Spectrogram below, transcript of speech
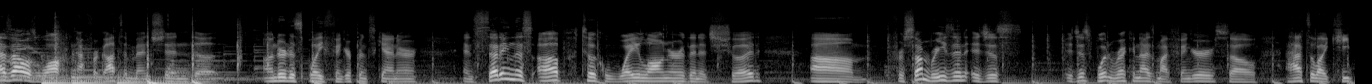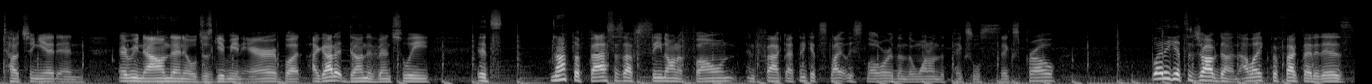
As I was walking, I forgot to mention the under display fingerprint scanner and setting this up took way longer than it should. Um, for some reason, it just it just wouldn't recognize my finger. So I had to like keep touching it and every now and then it'll just give me an error, but I got it done eventually. It's not the fastest I've seen on a phone. In fact, I think it's slightly slower than the one on the Pixel 6 Pro, but it gets the job done. I like the fact that it is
